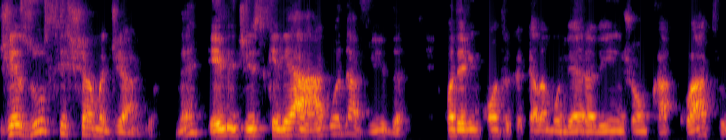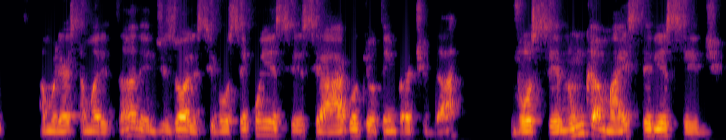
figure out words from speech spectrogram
Jesus se chama de água, né? Ele diz que ele é a água da vida. Quando ele encontra com aquela mulher ali em João 4, a mulher samaritana, ele diz: Olha, se você conhecesse a água que eu tenho para te dar, você nunca mais teria sede.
